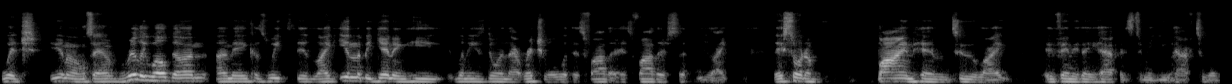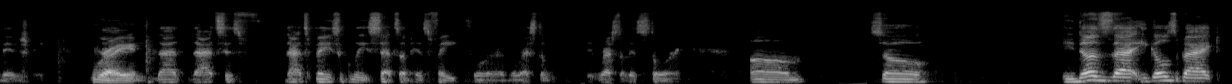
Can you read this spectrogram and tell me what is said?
which you know I'm saying really well done. I mean, because we did, like in the beginning, he when he's doing that ritual with his father, his father like they sort of bind him to like if anything happens to me, you have to avenge me. Right. And that that's his that's basically sets up his fate for the rest of the rest of his story. Um, so he does that. He goes back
